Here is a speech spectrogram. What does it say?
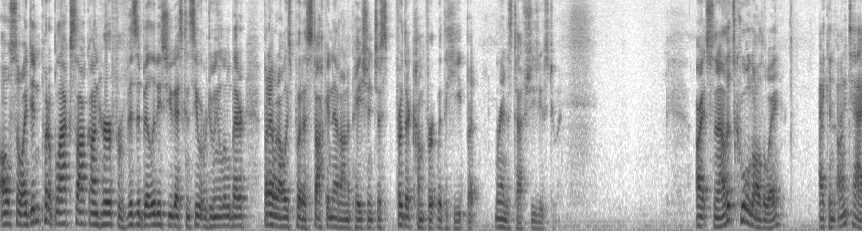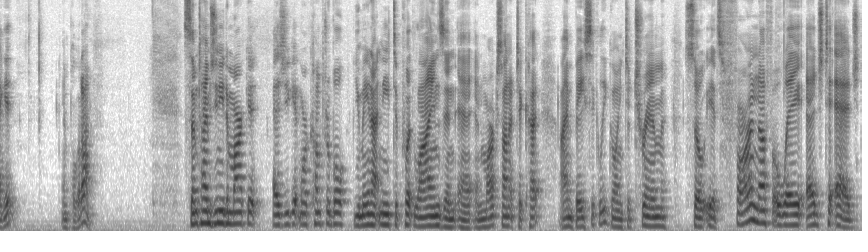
Also, I didn't put a black sock on her for visibility so you guys can see what we're doing a little better, but I would always put a stockinette on a patient just for their comfort with the heat, but Miranda's tough, she's used to it. All right, so now that's cooled all the way, I can untag it and pull it off. Sometimes you need to mark it as you get more comfortable. You may not need to put lines and, and, marks on it to cut. I'm basically going to trim so it's far enough away edge to edge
